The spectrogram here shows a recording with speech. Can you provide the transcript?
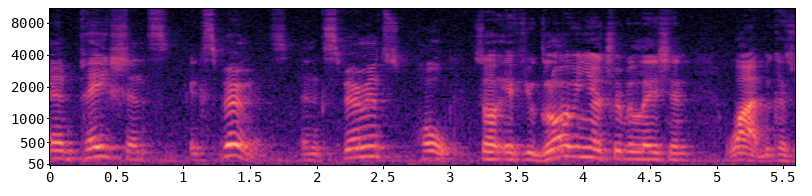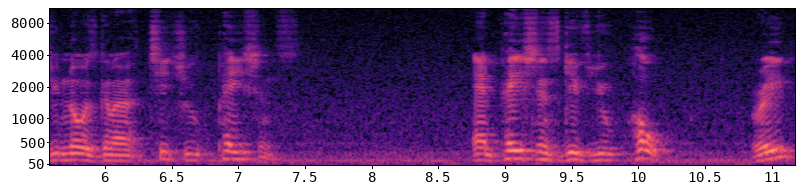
And patience, experience. And experience, hope. So if you glory in your tribulation, why? Because you know it's going to teach you patience. And patience give you hope. Read.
